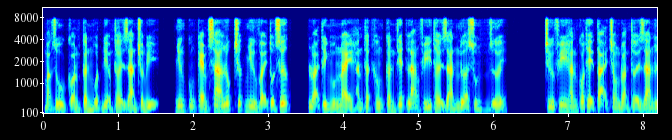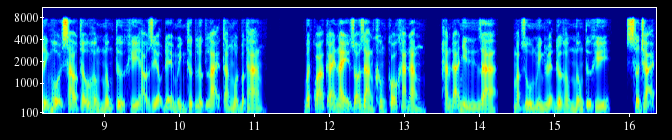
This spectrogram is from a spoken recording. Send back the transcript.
mặc dù còn cần một điểm thời gian chuẩn bị, nhưng cũng kém xa lúc trước như vậy tốn sức, loại tình huống này hắn thật không cần thiết lãng phí thời gian nữa xuống dưới. Trừ phi hắn có thể tại trong đoạn thời gian lĩnh hội sao thấu hồng mông tử khí ảo diệu để mình thực lực lại tăng một bậc thang. Bất quá cái này rõ ràng không có khả năng, hắn đã nhìn ra, mặc dù mình luyện được hồng mông tử khí sơn trại,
